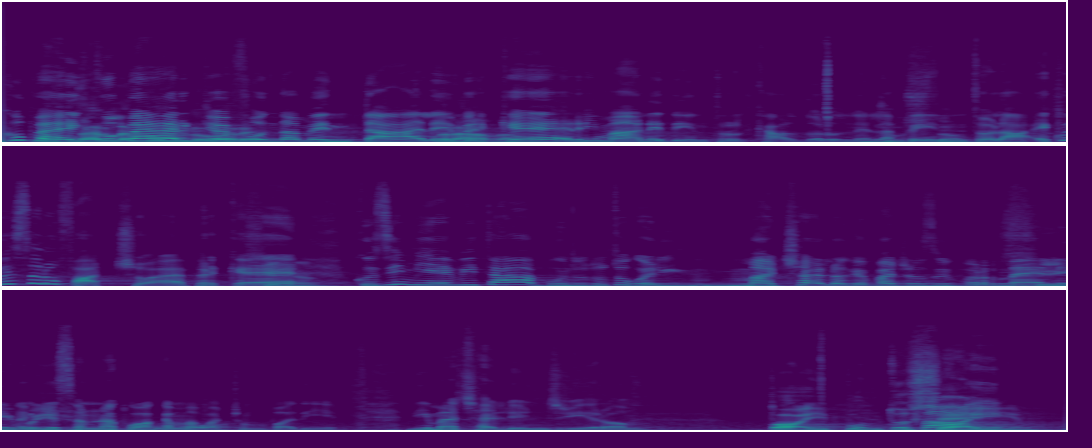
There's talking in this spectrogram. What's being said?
Copè, il coperchio bollore. è fondamentale Brava. perché rimane dentro il caldo nella Giusto. pentola e questo lo faccio eh, perché sì. Eh? così mi evita appunto tutto quel mm-hmm. macello che faccio sui fornelli sì, perché io sono una cuoca buono. ma faccio un po' di, di macello in giro. Poi punto 6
